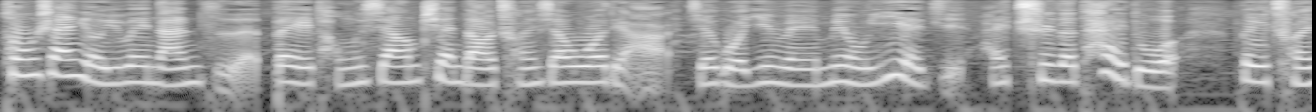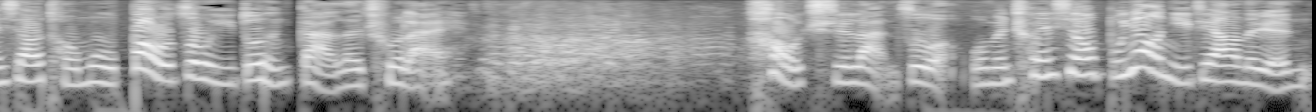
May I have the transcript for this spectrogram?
通山有一位男子被同乡骗到传销窝点儿，结果因为没有业绩，还吃的太多，被传销头目暴揍一顿，赶了出来。好吃懒做，我们传销不要你这样的人。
